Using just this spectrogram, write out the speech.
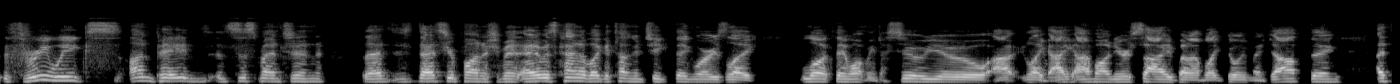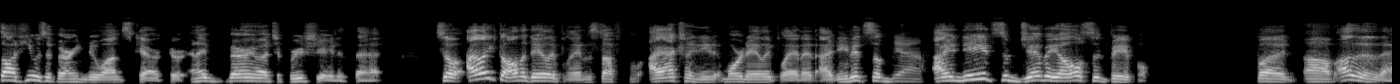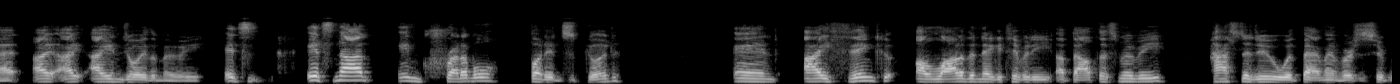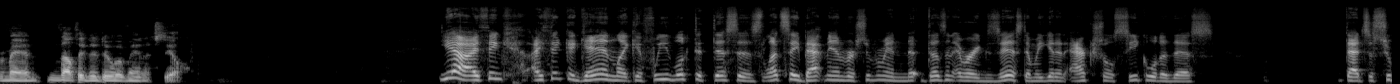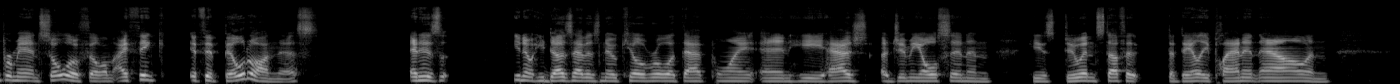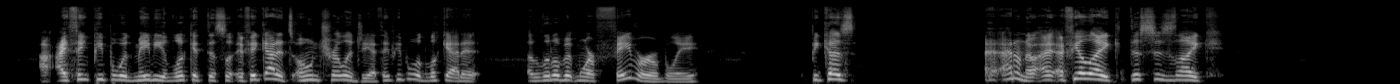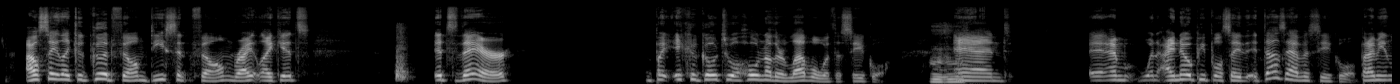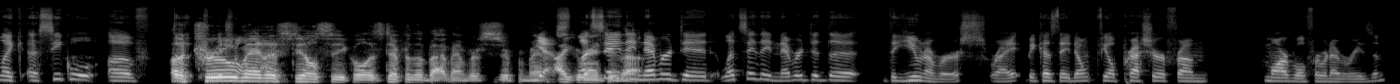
three weeks unpaid suspension. That that's your punishment, and it was kind of like a tongue in cheek thing where he's like, "Look, they want me to sue you. I like Mhm. I I'm on your side, but I'm like doing my job thing." I thought he was a very nuanced character, and I very much appreciated that. So I liked all the Daily Planet stuff. I actually needed more Daily Planet. I needed some Yeah. I need some Jimmy Olsen people. But um, other than that, I, I I enjoy the movie. It's it's not incredible, but it's good. And I think a lot of the negativity about this movie has to do with Batman versus Superman, nothing to do with Man of Steel. Yeah, I think I think again, like if we looked at this as let's say Batman versus Superman doesn't ever exist, and we get an actual sequel to this, that's a Superman solo film. I think if it built on this, and his, you know, he does have his no kill rule at that point, and he has a Jimmy Olsen, and he's doing stuff at the Daily Planet now, and I, think people would maybe look at this if it got its own trilogy. I think people would look at it a little bit more favorably because I, I don't know. I, I feel like this is like I'll say like a good film, decent film, right? Like it's it's there, but it could go to a whole nother level with a sequel. Mhm. And and when I know people say that it does have a sequel, but I mean like a sequel of A true Man kind. of Steel sequel is different than Batman versus Superman. Yes. I grant let's say you they never did. Let's say they never did the the universe right because they don't feel pressure from Marvel for whatever reason,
